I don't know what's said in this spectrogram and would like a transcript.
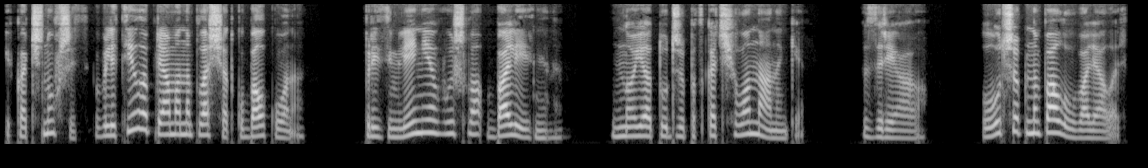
и, качнувшись, влетела прямо на площадку балкона. Приземление вышло болезненным, но я тут же подскочила на ноги. Зря. Лучше б на полу валялась.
